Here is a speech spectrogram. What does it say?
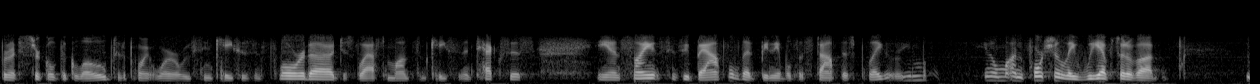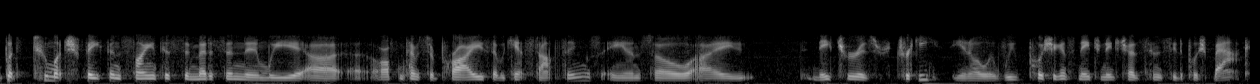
pretty much circled the globe to the point where we've seen cases in Florida, just last month some cases in Texas. And science seems to be baffled at being able to stop this plague you know, unfortunately, we have sort of a we put too much faith in scientists and medicine, and we uh, are oftentimes surprised that we can't stop things. And so, I nature is tricky. You know, if we push against nature, nature has a tendency to push back.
